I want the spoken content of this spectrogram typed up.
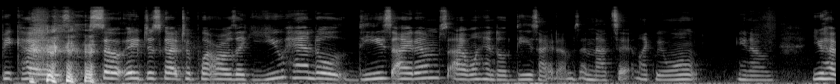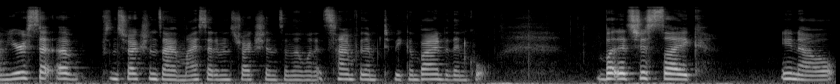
because so it just got to a point where I was like, you handle these items, I will handle these items, and that's it. Like we won't, you know, you have your set of instructions, I have my set of instructions, and then when it's time for them to be combined, then cool. But it's just like, you know,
